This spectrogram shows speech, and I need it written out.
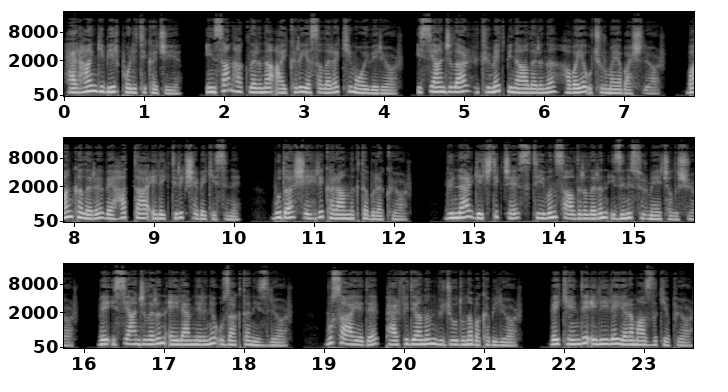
Herhangi bir politikacıyı, insan haklarına aykırı yasalara kim oy veriyor? İsyancılar hükümet binalarını havaya uçurmaya başlıyor. Bankaları ve hatta elektrik şebekesini. Bu da şehri karanlıkta bırakıyor. Günler geçtikçe Steven saldırıların izini sürmeye çalışıyor ve isyancıların eylemlerini uzaktan izliyor. Bu sayede Perfidia'nın vücuduna bakabiliyor ve kendi eliyle yaramazlık yapıyor.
